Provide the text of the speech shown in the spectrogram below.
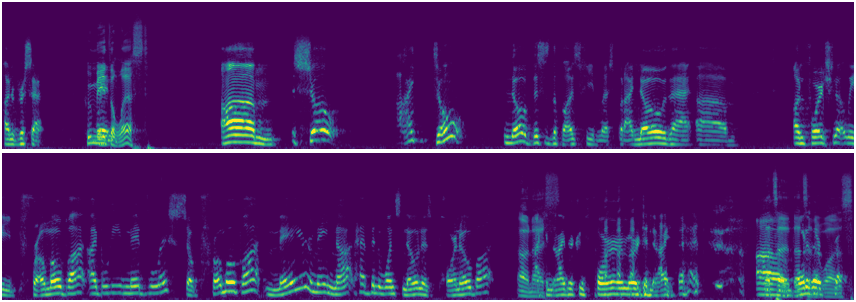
hundred percent. Who made the list? Um, so I don't know if this is the BuzzFeed list, but I know that um, unfortunately, Promobot, I believe, made the list. So Promobot may or may not have been once known as Pornobot. Oh, nice. I can neither confirm or deny that. That's a, Um, that's one of what it pro- was.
